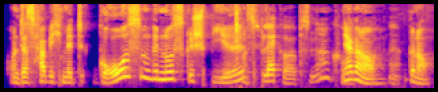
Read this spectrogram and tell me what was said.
Und das habe ich mit großem Genuss gespielt. Das Black Ops, ne? Cool. Ja, genau, Ja. genau.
